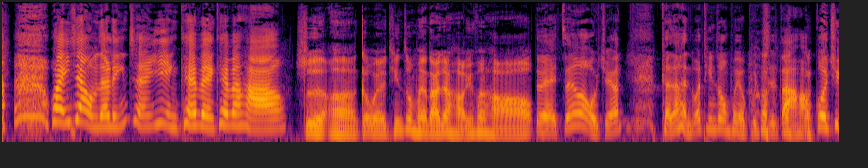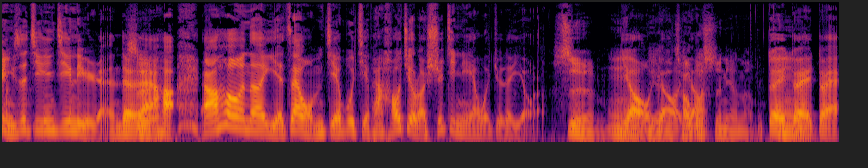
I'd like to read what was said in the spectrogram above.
欢迎一下我们的林承映 Kevin，Kevin 好，是呃，各位听众朋友大家好，玉芬好。对，真的我觉得可能很多听众朋友不知道哈，过去你是基金经理人，对不对？哈？然后呢，也在我们节目解盘好久了，十几年我觉得有了，是、嗯、有有有超过十年了，对对对，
